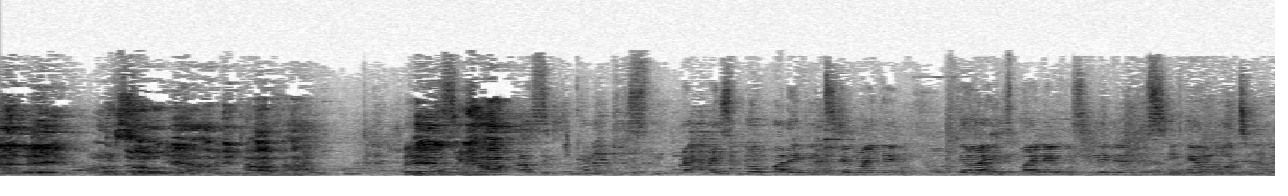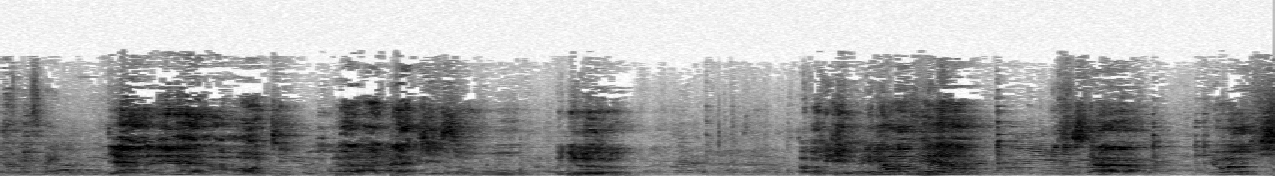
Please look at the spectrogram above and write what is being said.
and uh, also we are happy to have her. Then we have I spoke, but I didn't say my name. Guys, my name is Lillian Musiga Wati. Yeah, Lillian Amoti. We call her Duchess of Bunyoro. Okay, we have here Mr. George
